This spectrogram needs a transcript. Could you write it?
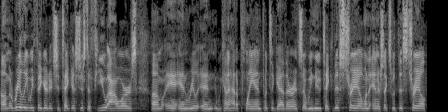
Um, really, we figured it should take us just a few hours, um, and, and, really, and we kind of had a plan put together. And so we knew take this trail when it intersects with this trail,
